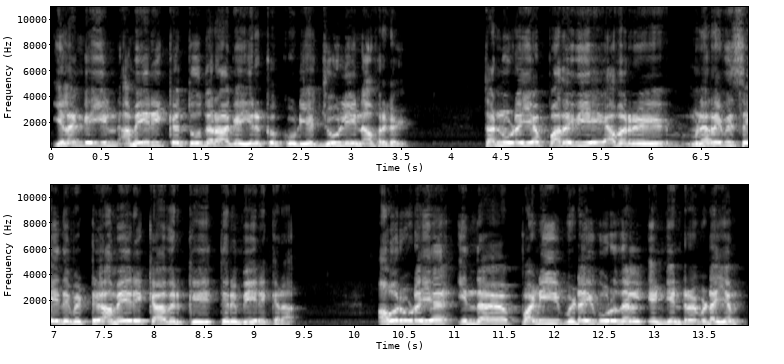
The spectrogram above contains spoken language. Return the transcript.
இலங்கையின் அமெரிக்க தூதராக இருக்கக்கூடிய ஜூலியன் அவர்கள் தன்னுடைய பதவியை அவர் நிறைவு செய்துவிட்டு அமெரிக்காவிற்கு திரும்பியிருக்கிறார். அவருடைய இந்த பணி விடைகூறுதல் என்கின்ற விடயம்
